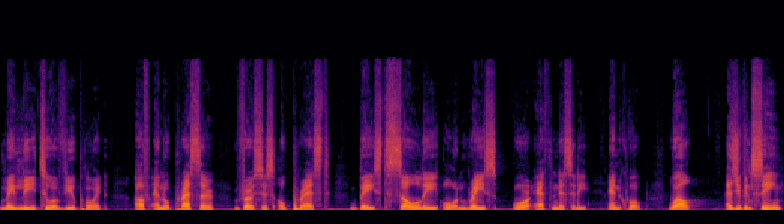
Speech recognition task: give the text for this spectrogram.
may lead to a viewpoint of an oppressor versus oppressed based solely on race or ethnicity, end quote. Well, as you can see,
